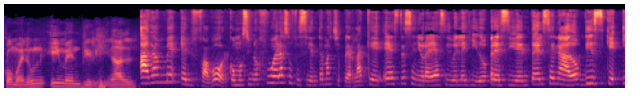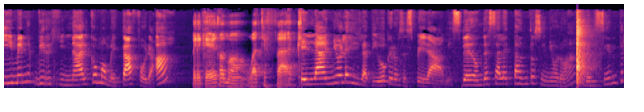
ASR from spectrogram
como en un imen virginal. Háganme el favor, como si no fuera suficiente machiperla que este señor haya sido elegido presidente del Senado, dice que imen virginal como metáfora. ¿Ah? Pero que como, what the fuck? El año legislativo que nos espera, Amis. ¿De dónde sale tanto señor, ah? ¿Del centro?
